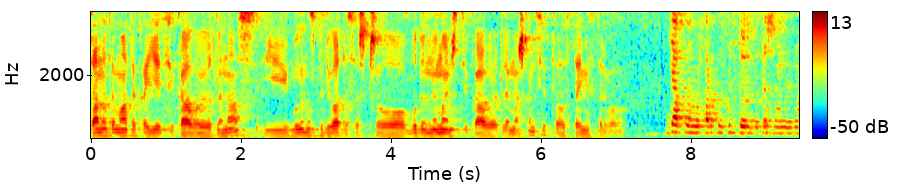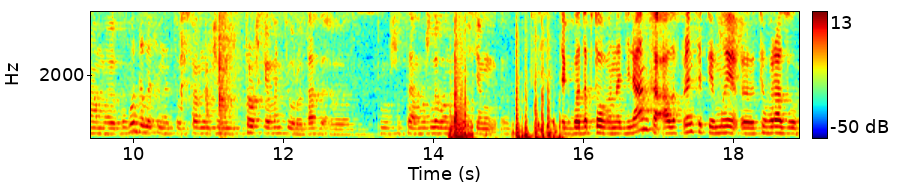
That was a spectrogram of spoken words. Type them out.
дана тематика є цікавою для нас і будемо сподіватися, що буде не менш цікавою для мешканців та гостей міста Львова. Дякуємо парку культури за те, що вони з нами погодилися на цю певним чином трошки авантюру, так е, тому що це можливо не зовсім е, якби адаптована ділянка, але в принципі ми е, цього разу.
